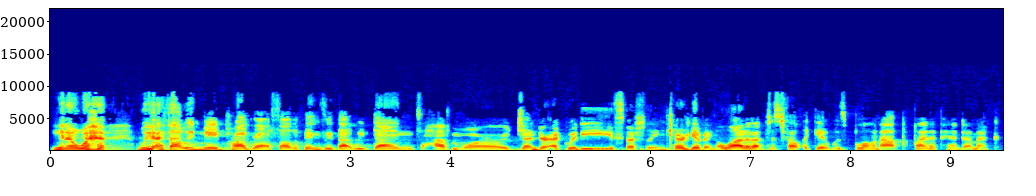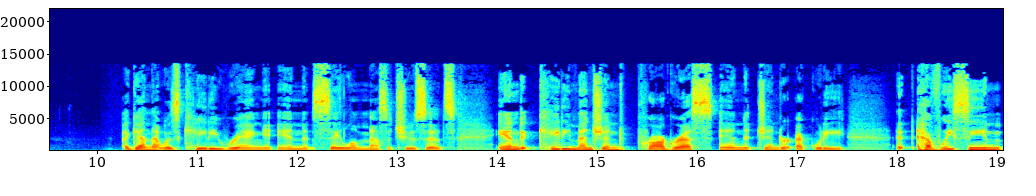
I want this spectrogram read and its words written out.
you know, we I thought we'd made progress, all the things we thought we'd done to have more gender equity, especially in caregiving. A lot of that just felt like it was blown up by the pandemic. Again, that was Katie Ring in Salem, Massachusetts. And Katie mentioned progress in gender equity. Have we seen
